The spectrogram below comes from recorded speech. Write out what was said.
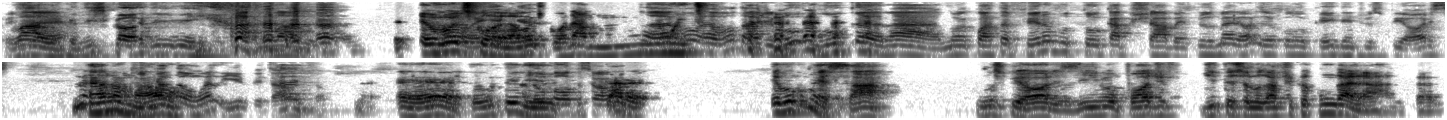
Pois Vá, é. Luca, discorde de mim. Eu vou discordar, vou discordar muito. À vontade. Luca, na, numa quarta-feira, botou Capixaba entre os melhores, eu coloquei dentre os piores. Não, é normal. Cada um é livre, tá? É, então, é tô entendendo. Cara, eu vou começar nos piores e meu pódio de terceiro lugar fica com o Galhardo, cara.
